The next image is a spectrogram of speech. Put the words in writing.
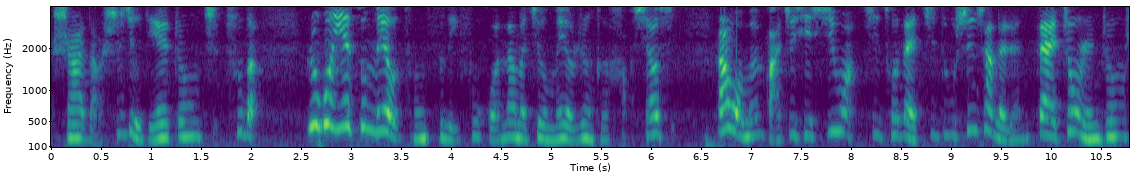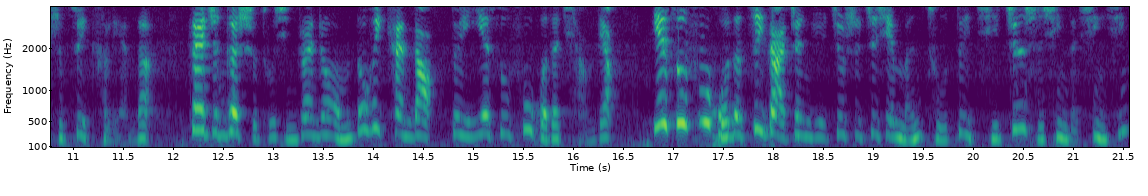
十二到十九节中指出的。如果耶稣没有从死里复活，那么就没有任何好消息。而我们把这些希望寄托在基督身上的人，在众人中是最可怜的。在整个使徒行传中，我们都会看到对耶稣复活的强调。耶稣复活的最大证据就是这些门徒对其真实性的信心。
